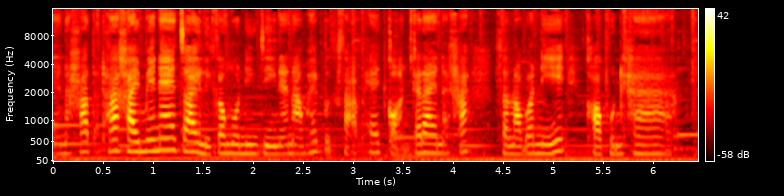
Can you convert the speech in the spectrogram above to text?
ร์นะคะ แต่ถ้าใครไม่แน่ใจหรือกังวลจริงๆ แนะนำให้ปรึกษาแพทย์ก่อนก็ได้นะคะสำหรับวันนี้ขอบคุณค่ะ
